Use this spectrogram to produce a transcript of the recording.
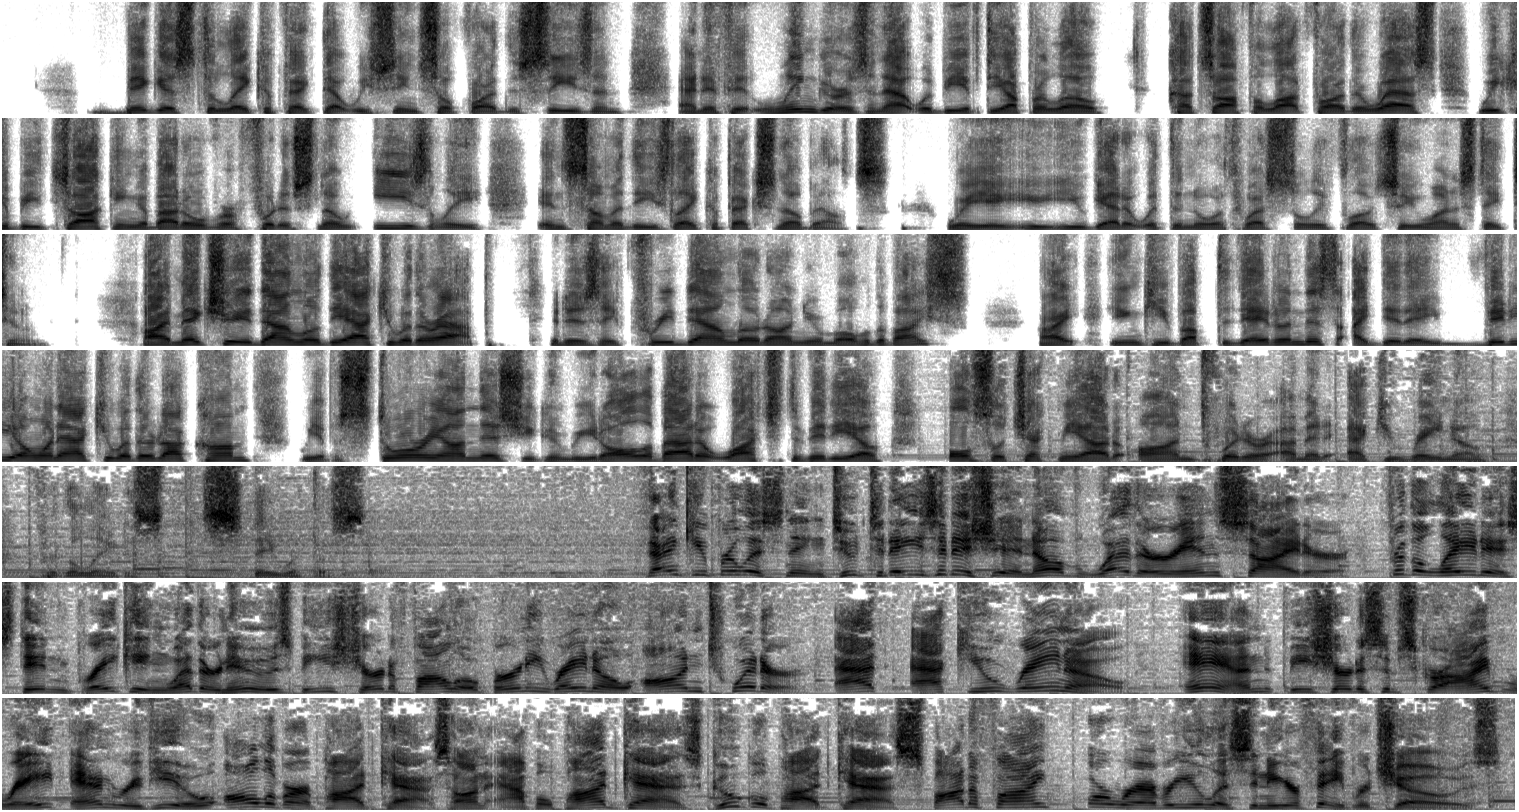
biggest the lake effect that we've seen so far this season. And if it lingers, and that would be if the upper low cuts off a lot farther west, we could be talking about over a foot of snow easily in some of these lake effect snow belts where you, you, you get it with the northwesterly flow. So you want to stay tuned. All right, make sure you download the AccuWeather app. It is a free download on your mobile device. All right. You can keep up to date on this. I did a video on AccuWeather.com. We have a story on this. You can read all about it. Watch the video. Also, check me out on Twitter. I'm at AccuRayno for the latest. Stay with us. Thank you for listening to today's edition of Weather Insider. For the latest in breaking weather news, be sure to follow Bernie Rayno on Twitter at AccuRayno. And be sure to subscribe, rate, and review all of our podcasts on Apple Podcasts, Google Podcasts, Spotify, or wherever you listen to your favorite shows.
